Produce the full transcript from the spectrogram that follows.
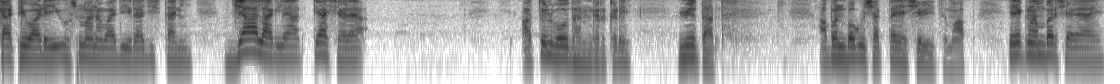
काठीवाडी उस्मानाबादी राजस्थानी ज्या लागल्या त्या शेळ्या अतुल भाऊ धनगरकडे मिळतात. आपण बघू शकता या शेळीचं माप. एक नंबर शेळ्या आहे.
